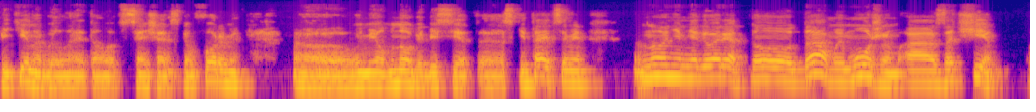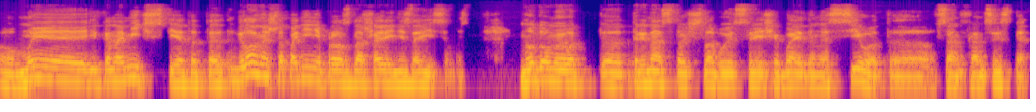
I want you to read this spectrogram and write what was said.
Пекина, был на этом вот Сяньшанском форуме, э, имел много бесед э, с китайцами, но они мне говорят, ну да, мы можем, а зачем? Мы экономически это... Главное, чтобы они не провозглашали независимость. Но, думаю, вот 13 э, числа будет встреча Байдена с Си вот, э, в Сан-Франциско.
